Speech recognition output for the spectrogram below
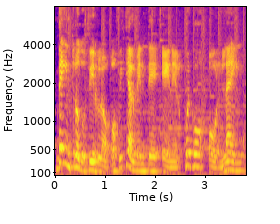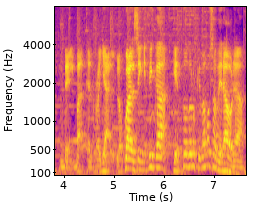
de introducirlo oficialmente en el juego online del Battle Royale, lo cual significa que todo lo que vamos a ver ahora,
